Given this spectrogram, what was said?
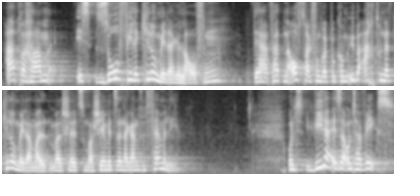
Abraham ist so viele Kilometer gelaufen, der hat einen Auftrag von Gott bekommen, über 800 Kilometer mal, mal schnell zu marschieren mit seiner ganzen Family. Und wieder ist er unterwegs.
